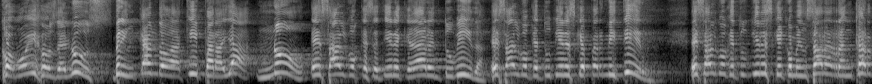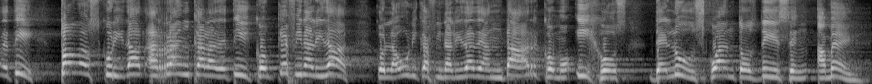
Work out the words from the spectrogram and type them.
como hijos de luz, brincando de aquí para allá. No, es algo que se tiene que dar en tu vida. Es algo que tú tienes que permitir. Es algo que tú tienes que comenzar a arrancar de ti. Toda oscuridad arráncala de ti. ¿Con qué finalidad? Con la única finalidad de andar como hijos de luz. ¿Cuántos dicen amén?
